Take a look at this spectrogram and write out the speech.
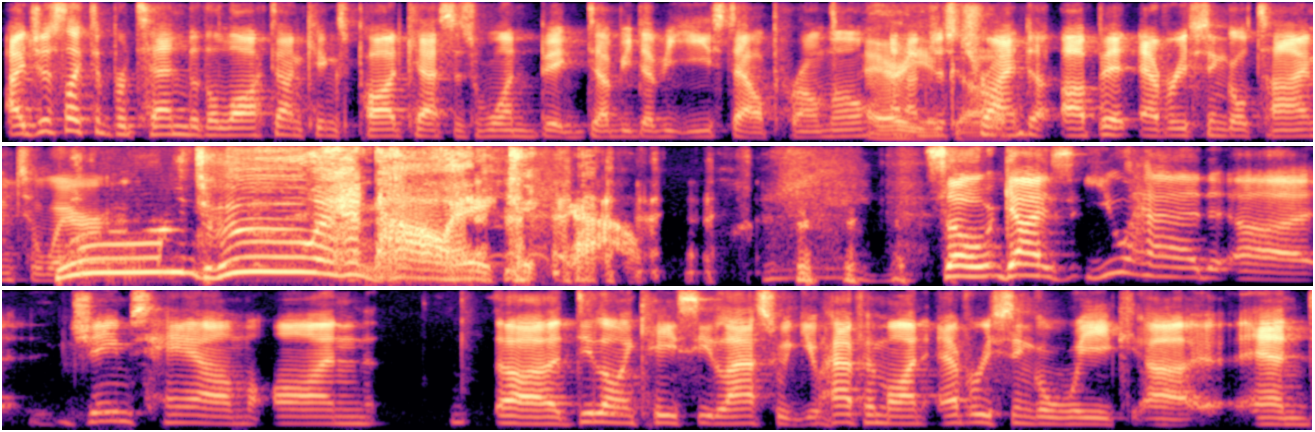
I just like to pretend that the Locked On Kings podcast is one big WWE style promo. There and I'm just go. trying to up it every single time to where. One, two, and now hey, so, guys, you had uh, James Ham on uh, D'Lo and KC last week. You have him on every single week, uh, and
